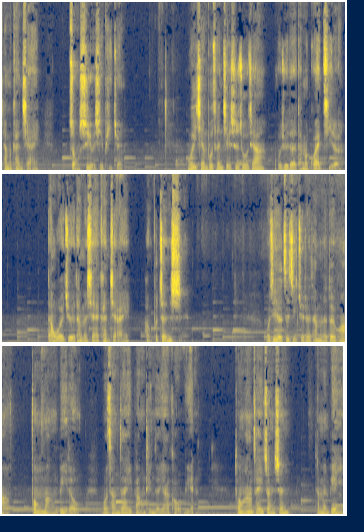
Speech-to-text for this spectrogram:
他们看起来总是有些疲倦。我以前不曾结识作家，我觉得他们怪极了。但我也觉得他们现在看起来很不真实。我记得自己觉得他们的对话锋芒毕露，我常在一旁听着哑口无言。同行才一转身，他们便以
